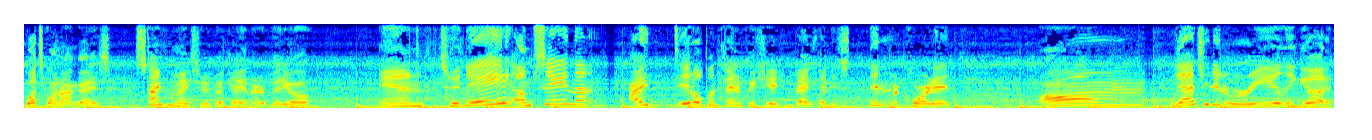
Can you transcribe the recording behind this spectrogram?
What's going on guys? It's time for my feedback in our video. And today I'm saying that I did open fan appreciation packs, I just didn't record it. Um we actually did really good.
